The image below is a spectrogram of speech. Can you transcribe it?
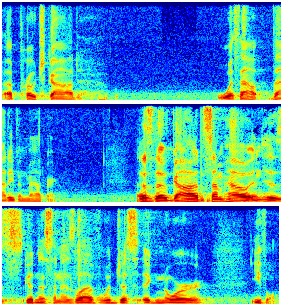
approach God without that even mattering. As though God somehow, in his goodness and his love, would just ignore evil.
